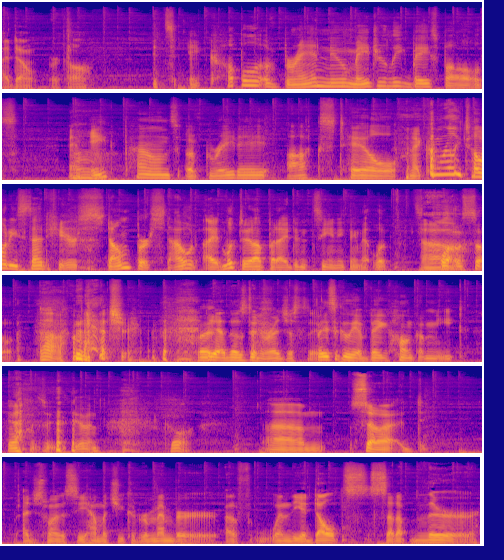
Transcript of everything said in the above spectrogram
I don't recall. It's a couple of brand new Major League Baseballs and Oh. eight pounds of grade A oxtail. And I couldn't really tell what he said here stump or stout. I looked it up, but I didn't see anything that looked Oh. close, so Oh. I'm not sure. But yeah, those didn't register. Basically, a big hunk of meat. Yeah. was what he given. Cool. Um, so uh, d- I just wanted to see how much you could remember of when the adults set up their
